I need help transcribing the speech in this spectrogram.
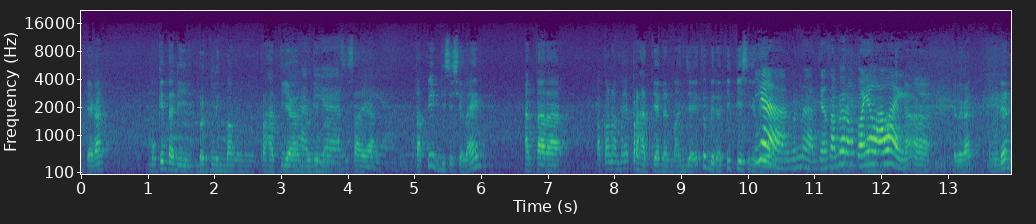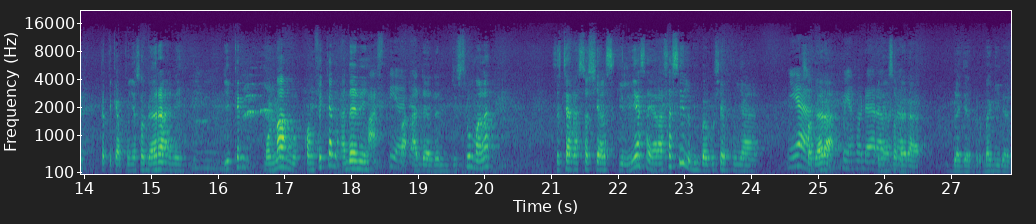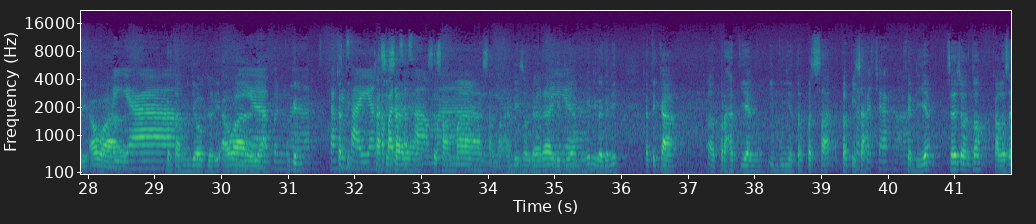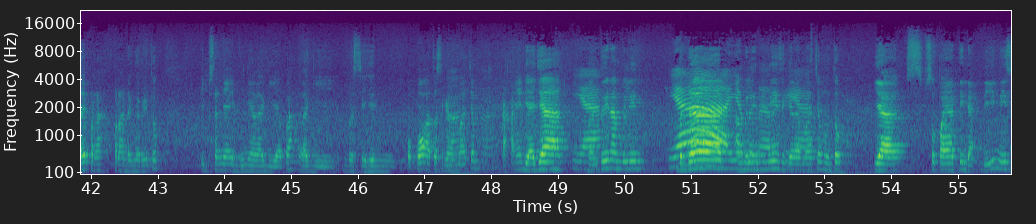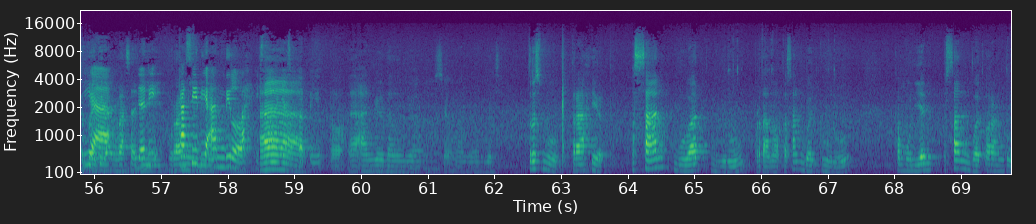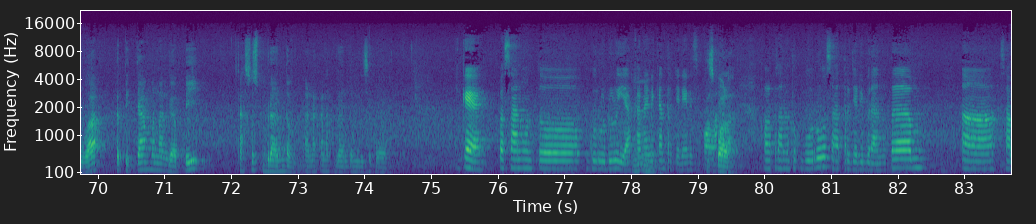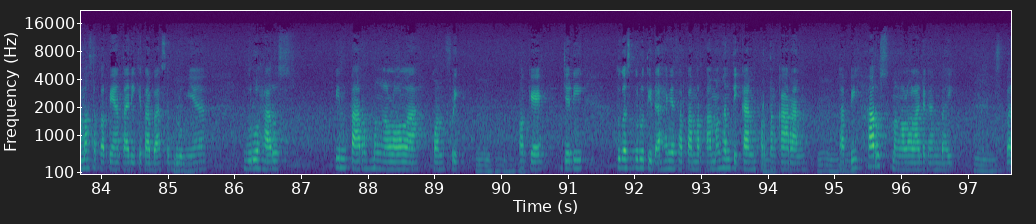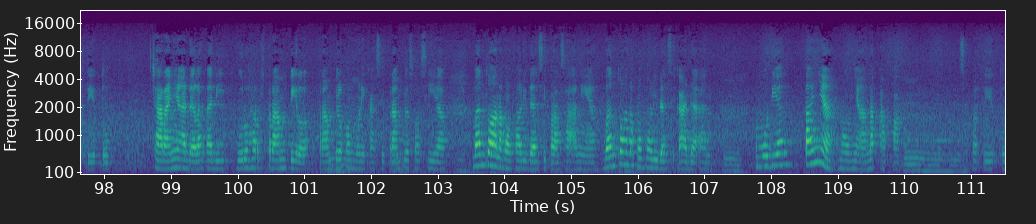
ya kan mungkin tadi bergelimbang perhatian, bergelimbang Perhatian. kasih sayang Iya, tapi di sisi lain antara apa namanya perhatian dan manja itu beda tipis gitu Iya, benar. Jangan sampai orang tuanya lalai. ya Nah, gitu kan kemudian ketika punya saudara nih Hmm, dia kan mohon maaf bu konflik kan ada nih Pasti ada. ada dan justru malah secara sosial skillnya saya rasa sih lebih bagus yang punya Iya. saudara Punya saudara. punya benar. saudara belajar berbagi dari awal Iya. bertanggung jawab dari awal Iya, ya benar. mungkin Kasih ketik- sayang kasih kepada sayang sesama. sesama sama adik saudara gitu ya Iya. mungkin juga tadi ketika uh, perhatian ibunya terpisah terpisah Terpecah. ke dia saya contoh kalau saya pernah pernah dengar itu misalnya ibunya lagi apa lagi bersihin popo atau segala Ah, macam ah. kakaknya diajak Iya. bantuin ambilin Iya, bedak iya ambilin benar, ini segala iya. macam untuk ya supaya tidak di ini supaya Iya. tidak merasa Jadi dikurangi kasih gitu. dia andil lah istilahnya Ah. seperti itu. Nah, ambil tanggung jawab. Terus Bu, terakhir pesan buat guru, pertama pesan buat guru, kemudian pesan buat orang tua ketika menanggapi kasus berantem, anak-anak berantem di sekolah. Oke, pesan untuk guru dulu ya, karena Hmm. ini kan terjadi di Di sekolah. sekolah. Kalau pesan untuk guru saat terjadi berantem, eh, sama seperti yang tadi kita bahas sebelumnya, guru harus pintar mengelola konflik. Hmm, Oke, jadi tugas guru tidak hanya serta merta menghentikan pertengkaran, hmm, tapi harus mengelola dengan baik. hmm, Seperti itu. Caranya adalah tadi guru harus terampil, terampil Hmm. komunikasi, terampil sosial. Bantu anak memvalidasi perasaannya, bantu anak memvalidasi keadaan. hmm, Kemudian tanya maunya anak apa. hmm. Seperti itu.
